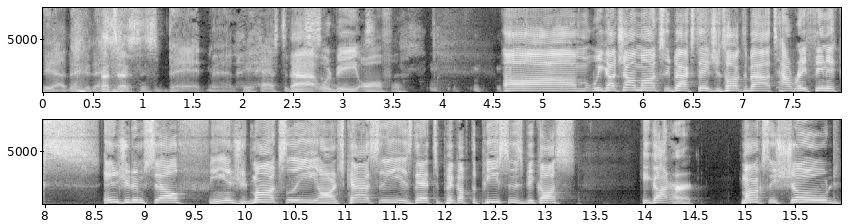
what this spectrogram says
Yeah, that's, That's it. just it's bad, man. It has to be. That would be awful. Um, we got Jon Moxley backstage. He talked about how Rey Fenix injured himself. He injured Moxley. Orange Cassidy is there to pick up the pieces because he got hurt. Moxley showed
